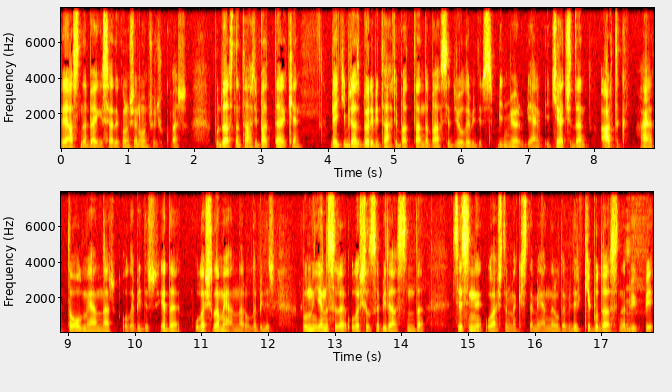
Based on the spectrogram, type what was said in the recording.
ve aslında belgeselde konuşan 10 çocuk var. Burada aslında tahribat derken belki biraz böyle bir tahribattan da bahsediyor olabiliriz. Bilmiyorum yani iki açıdan artık hayatta olmayanlar olabilir ya da ulaşılamayanlar olabilir. Bunun yanı sıra ulaşılsa bile aslında sesini ulaştırmak istemeyenler olabilir ki bu da aslında büyük bir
